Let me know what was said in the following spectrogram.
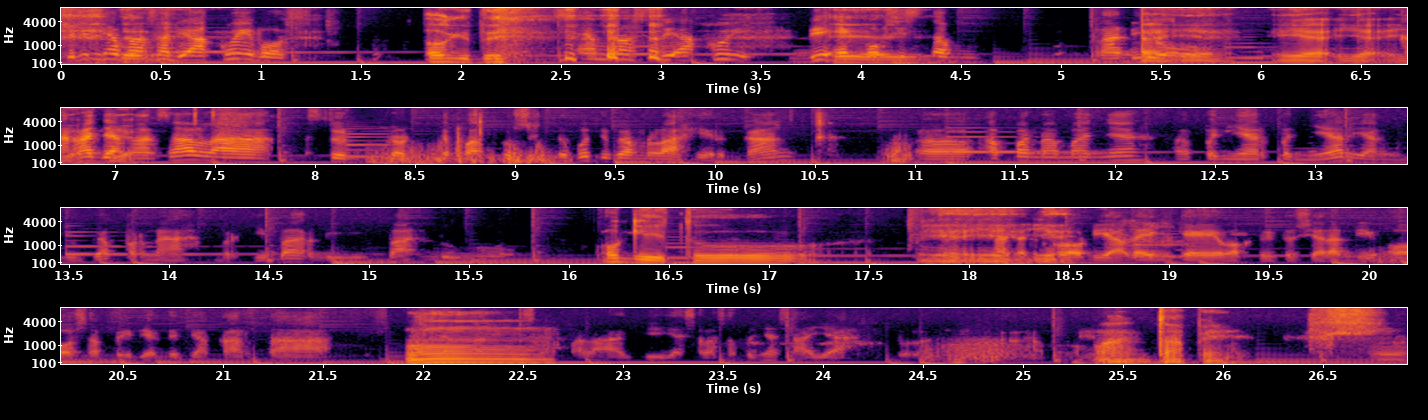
jadi saya merasa diakui bos oh gitu saya merasa diakui di iya, iya. ekosistem radio. Uh, iya, iya, iya, Karena iya, jangan salah, tempat khusus tersebut juga melahirkan uh, apa namanya penyiar-penyiar yang juga pernah berkibar di Bandung. Oh gitu. Iya iya Ada iya. Claudia Lengke waktu itu siaran di O sampai dia ke Jakarta. Hmm. Apa lagi ya salah satunya saya. Itulah. Mantap ya. Hmm.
